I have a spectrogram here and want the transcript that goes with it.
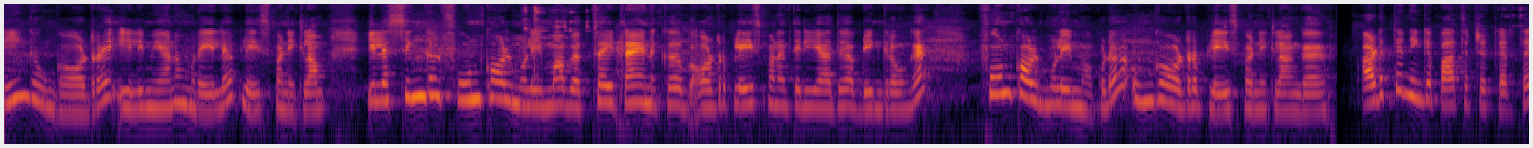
நீங்கள் உங்கள் ஆர்டரை எளிமையான முறையில் ப்ளேஸ் பண்ணிக்கலாம். இல்லை சிங்கிள் ஃபோன் கால் மூலிமா வெப்சைட்லாம் எனக்கு ஆர்டர் ப்ளேஸ் பண்ண தெரியாது அப்படிங்கிறவங்க ஃபோன் கால் மூலயமா கூட உங்கள் ஆர்டரை ப்ளேஸ் பண்ணிக்கலாங்க. அடுத்து நீங்கள் பார்த்துட்ருக்கிறது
